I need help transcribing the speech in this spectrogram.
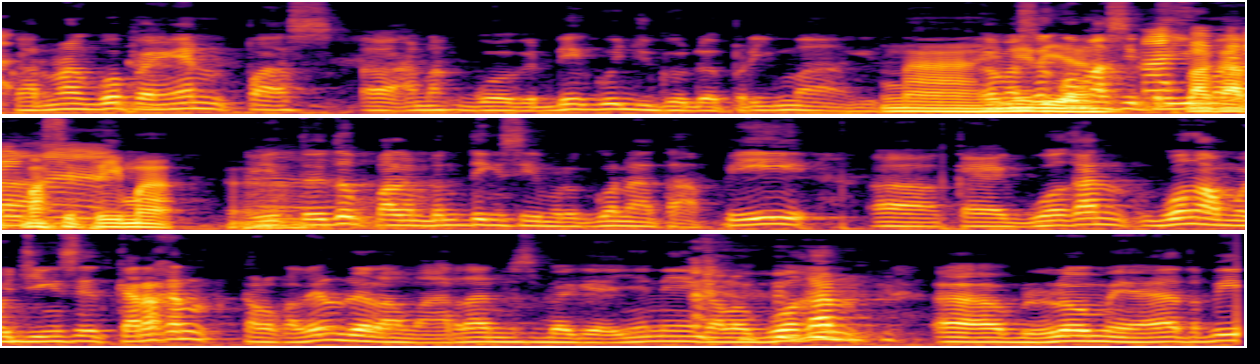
karena gue pengen pas eh, anak gue gede gue juga udah prima gitu. Nah, Ya, ini dia. gue masih prima. Sepakat, masih prima. itu itu paling penting sih menurut gue nah tapi eh, kayak gue kan gue nggak mau jinx it karena kan kalau kalian udah lamaran dan sebagainya nih kalau gue kan eh, belum ya tapi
